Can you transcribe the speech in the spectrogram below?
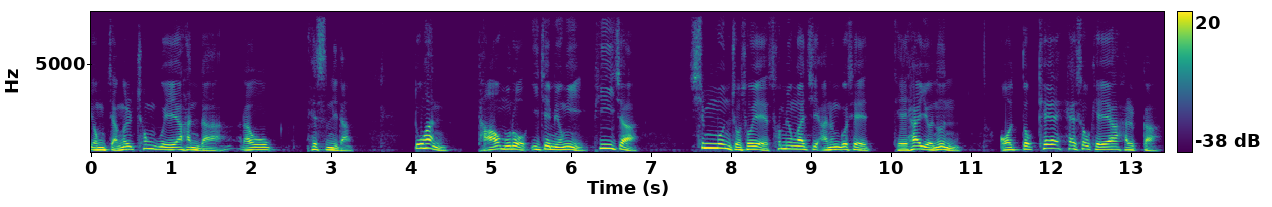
영장을 청구해야 한다라고 했습니다. 또한 다음으로 이재명이 피의자 신문 조서에 서명하지 않은 것에 대하여는 어떻게 해석해야 할까?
